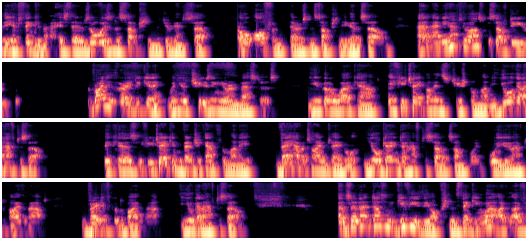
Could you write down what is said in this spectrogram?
that you have to think about is there's always an assumption that you're going to sell, or often there is an assumption that you're going to sell, and, and you have to ask yourself: Do you right at the very beginning when you're choosing your investors? You've got to work out if you take on institutional money, you're going to have to sell. Because if you take in venture capital money, they have a timetable. You're going to have to sell at some point, or to have to buy them out. Very difficult to buy them out. You're going to have to sell. And so that doesn't give you the option of thinking, well, I've, I've,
